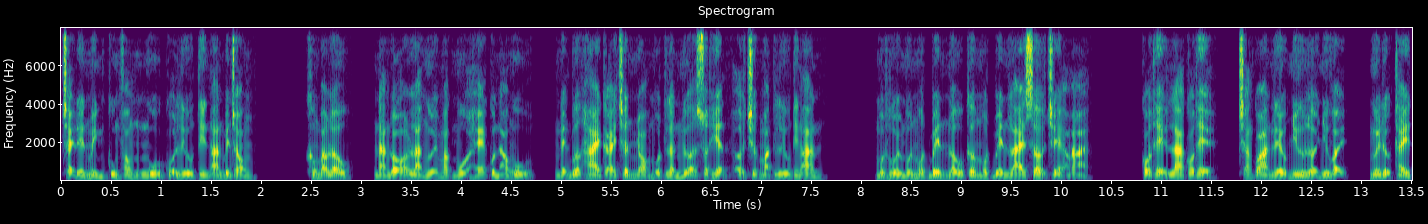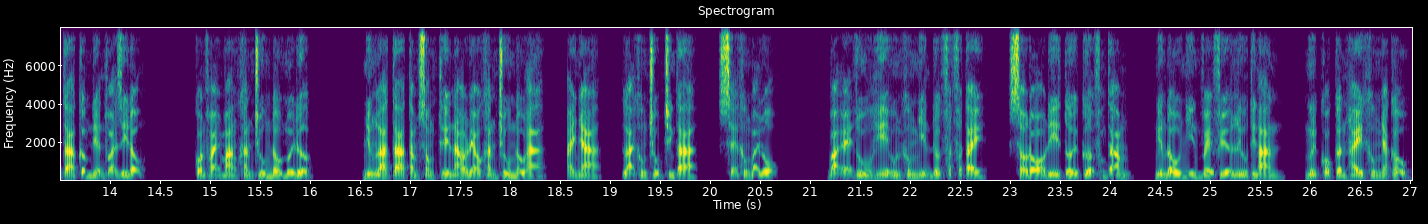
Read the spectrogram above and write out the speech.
chạy đến mình cùng phòng ngủ của lưu tín an bên trong. Không bao lâu nàng đó là người mặc mùa hè quần áo ngủ nện bước hai cái chân nhỏ một lần nữa xuất hiện ở trước mặt lưu tín an. Một hồi muốn một bên nấu cơm một bên lai、like、sở trệ ảm à có thể là có thể, chẳng qua nếu như lời như vậy, ngươi được thay ta cầm điện thoại di động. Còn phải mang khăn chùm đầu mới được. Nhưng là ta tắm xong thế nào đeo khăn chùm đầu à? Ai nha, lại không chụp chính ta, sẽ không bại lộ. Bà ẹ rủ hi un không nhịn được phất phất tay, sau đó đi tới cửa phòng tắm, nghiêng đầu nhìn về phía lưu tín an. Ngươi có cần hay không nhà cầu?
